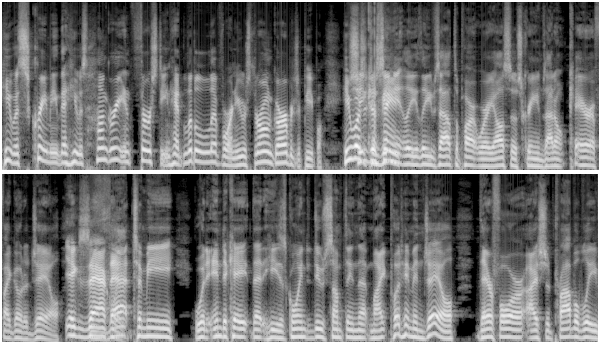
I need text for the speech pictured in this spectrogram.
He was screaming that he was hungry and thirsty and had little to live for, and he was throwing garbage at people. He wasn't she just saying conveniently leaves out the part where he also screams, "I don't care if I go to jail." exactly That to me would indicate that he's going to do something that might put him in jail. Therefore, I should probably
